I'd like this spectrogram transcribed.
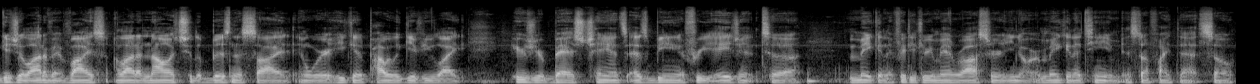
gives you a lot of advice, a lot of knowledge to the business side, and where he could probably give you like here's your best chance as being a free agent to making a 53 man roster, you know, or making a team and stuff like that. So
